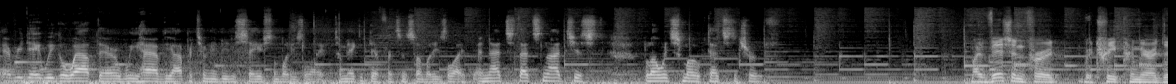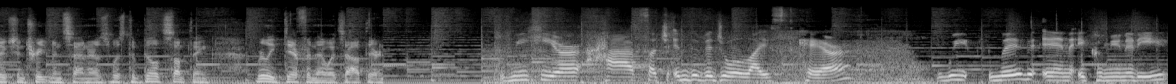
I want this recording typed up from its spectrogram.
Every day we go out there, we have the opportunity to save somebody's life, to make a difference in somebody's life. And that's, that's not just blowing smoke, that's the truth. My vision for Retreat Premier Addiction Treatment Centers was to build something really different than what's out there. We here have such individualized care. We live in a community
